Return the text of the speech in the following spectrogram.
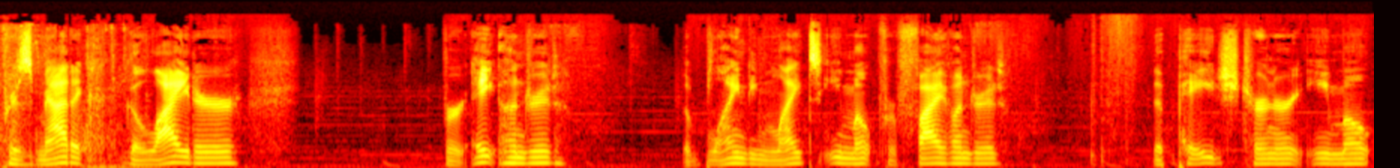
prismatic glider for 800 the blinding lights emote for 500 the page turner emote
